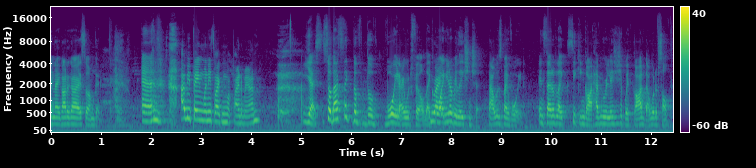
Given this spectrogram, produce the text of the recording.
and I got a guy, so I'm good. And I'd be paying money so I can find a man. Yes. So that's like the, the void I would fill. Like, right. oh, I need a relationship. That was my void. Instead of like seeking God, having a relationship with God that would have solved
